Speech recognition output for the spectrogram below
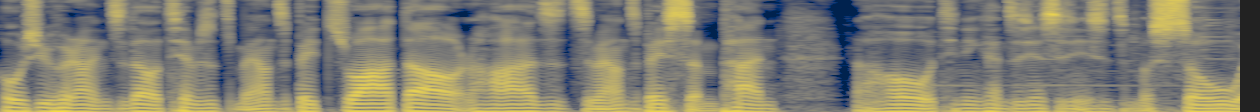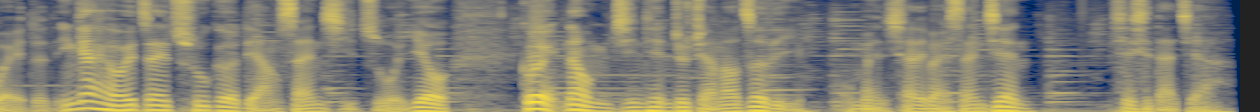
后续会让你知道 Tim 是怎么样子被抓到，然后他是怎么样子被审判，然后听听看这件事情是怎么收尾的。应该还会再出个两三集左右。各位，那我们今天就讲到这里，我们下礼拜三见，谢谢大家。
